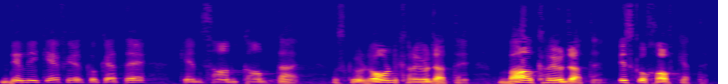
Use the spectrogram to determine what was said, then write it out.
دلی کیفیت کو کہتے ہیں کہ انسان کانپتا ہے۔ اس کو رونڈ کھڑے ہو جاتے ہیں، بال کھڑے ہو جاتے ہیں، اس کو خوف کہتے ہیں۔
